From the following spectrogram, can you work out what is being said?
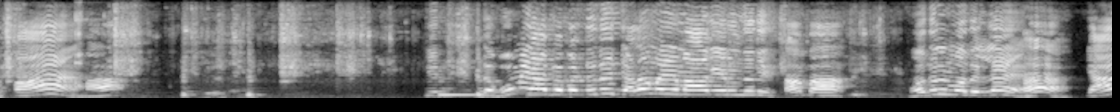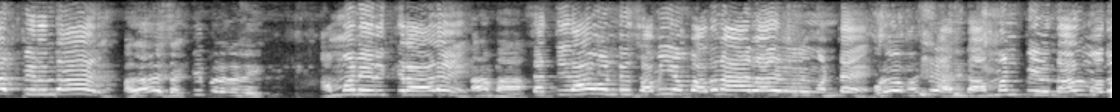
எப்பா இந்த பூமியாகப்பட்டது ஜலமயமாக இருந்தது. ஆமா முதல் முதல்ல யார் பிறந்தார்? அதாவது சக்தி பிறந்தது. அம்மன் இருக்கிறாளே. சத்திரா ஒன்று சமயம் பதினாறாயிரம் கொண்ட. அந்த அம்மன் பிறந்தால் முத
